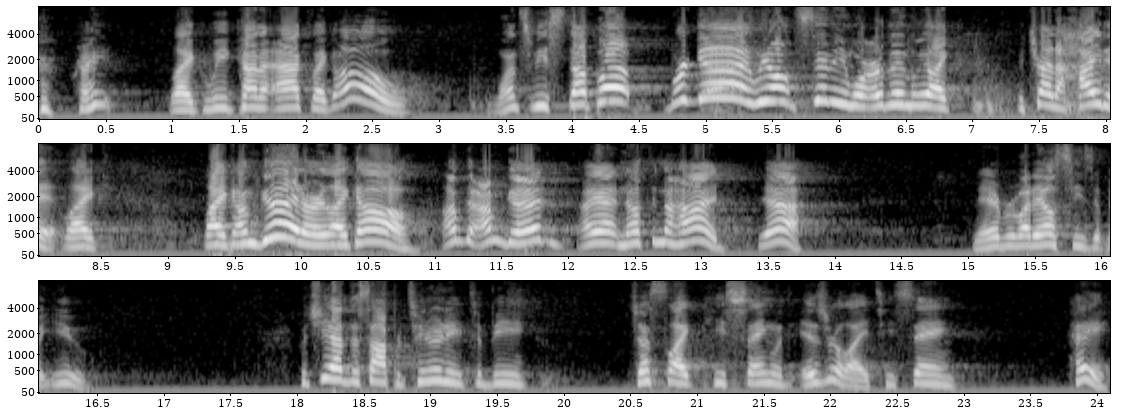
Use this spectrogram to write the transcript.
right? Like we kind of act like, oh, once we step up, we're good. We don't sin anymore. Or then we like, we try to hide it, like, like I'm good, or like, oh, I'm. I'm good. I got nothing to hide. Yeah. And everybody else sees it but you. But you have this opportunity to be just like he's saying with Israelites. He's saying, hey,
